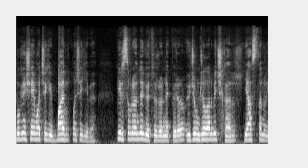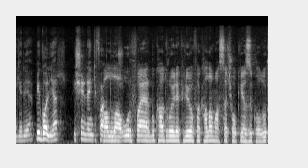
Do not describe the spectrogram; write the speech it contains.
bugün şey maçı gibi, Bayburt maçı gibi. 1-0 önde götürür örnek veriyorum. Hücumcuları bir çıkarır, yaslanır geriye. Bir gol yer. İşin rengi farklı Vallahi olur. Urfa eğer bu kadroyla playoff'a kalamazsa çok yazık olur.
